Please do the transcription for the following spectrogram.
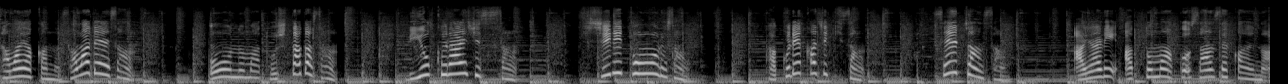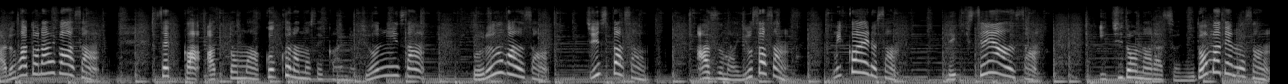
爽やかなサワデーさん大沼俊忠さんリオクライシスさんキシリトールさん隠れカジキさんせいちゃんさんあやりアットマーク3世界のアルファドライバーさんせっかアットマーク蔵の世界の住人さんブルーガンさんジスタさん東ゆささんミカエルさんレキセアンさん一度ならず二度までのさん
